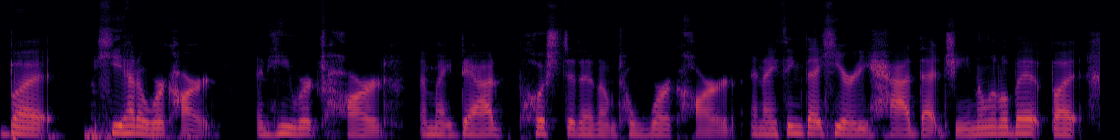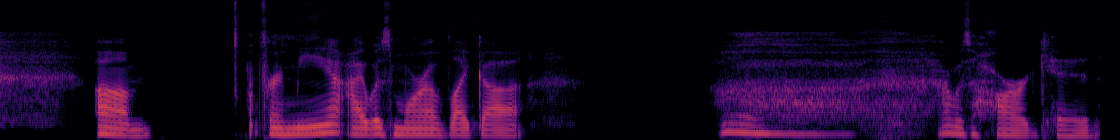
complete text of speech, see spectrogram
But he had to work hard and he worked hard and my dad pushed it in him to work hard. And I think that he already had that gene a little bit, but um for me, I was more of like a I was a hard kid.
